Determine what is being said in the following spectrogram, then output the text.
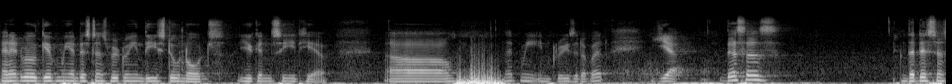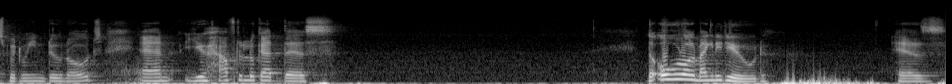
and it will give me a distance between these two nodes. You can see it here. Uh, let me increase it a bit. Yeah this is the distance between two nodes and you have to look at this. The overall magnitude is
